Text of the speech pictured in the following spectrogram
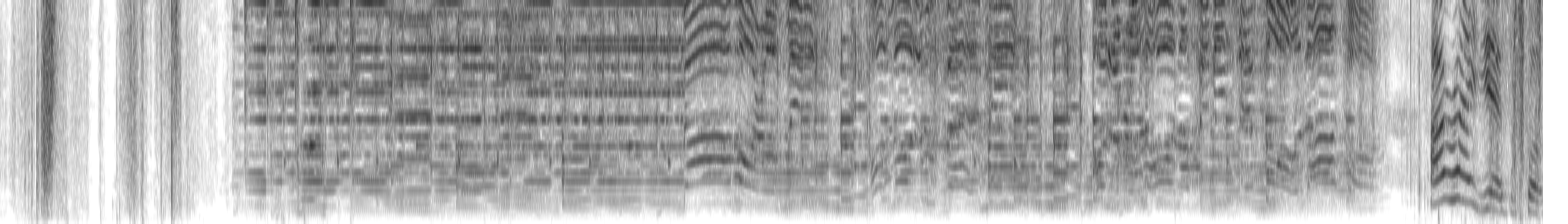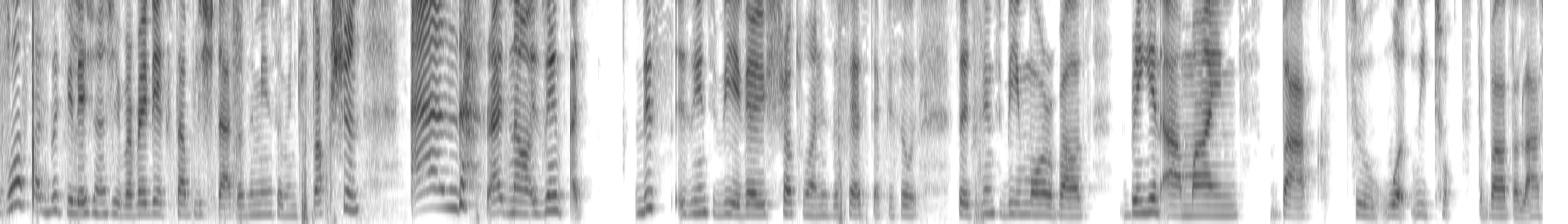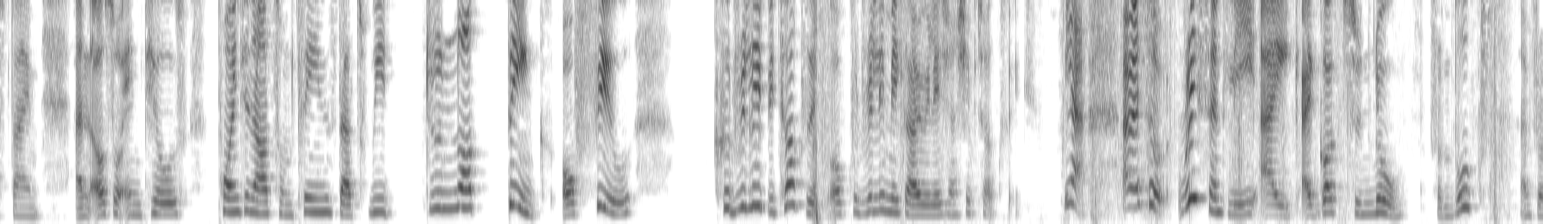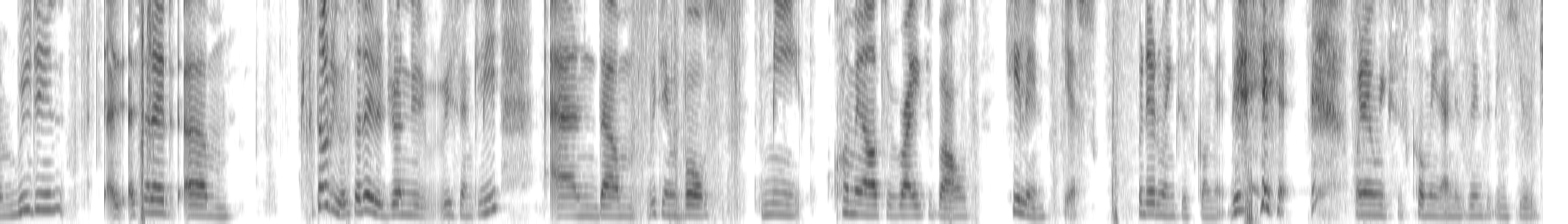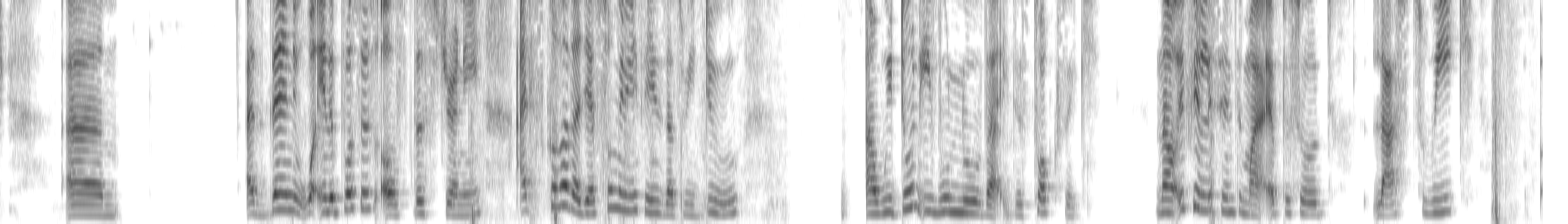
Yes, of course. What's toxic relationship? I've already established that as a means of introduction. And right now, it's going. Uh, this is going to be a very short one. It's the first episode, so it's going to be more about bringing our minds back to what we talked about the last time, and also entails pointing out some things that we do not think or feel could really be toxic or could really make our relationship toxic. Yeah. All right. So recently, I I got to know from books and from reading. I, I started um I told you I started a journey recently, and um, which involves me coming out to write about healing. Yes, Winter Wings is coming. Winter Wings is coming, and it's going to be huge. Um, and then in the process of this journey, I discovered that there are so many things that we do, and we don't even know that it is toxic. Now, if you listen to my episode last week,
